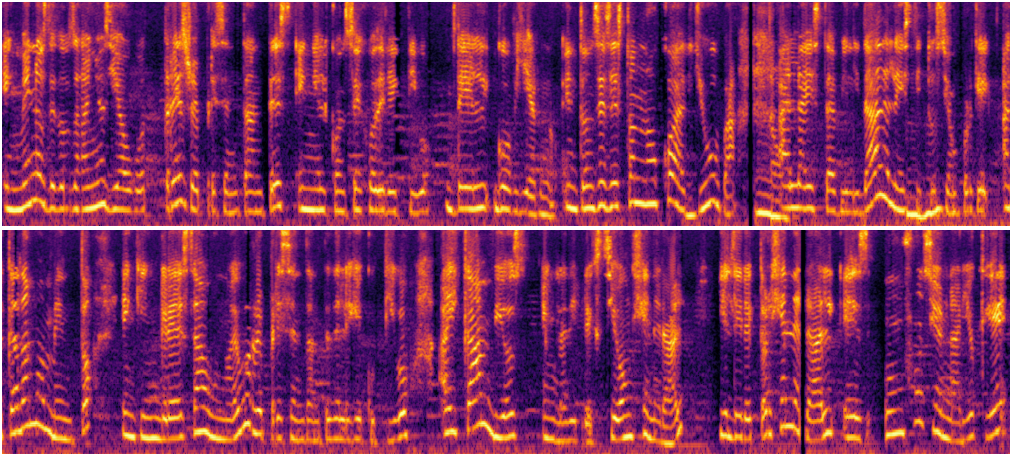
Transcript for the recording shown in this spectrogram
en menos de dos años ya hubo tres representantes en el Consejo Directivo del gobierno. Entonces esto no coadyuva a la estabilidad de la institución, porque a cada momento en que ingresa un nuevo representante del Ejecutivo, hay cambios en la dirección general y el director general es un funcionario que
